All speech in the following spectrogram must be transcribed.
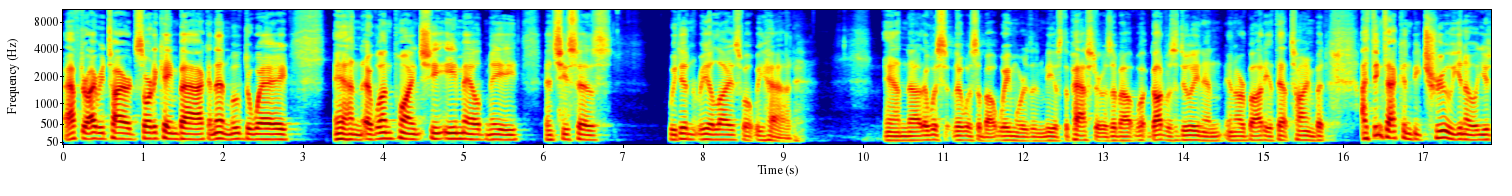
after I retired, sort of came back and then moved away. And at one point, she emailed me and she says, We didn't realize what we had. And uh, there, was, there was about way more than me as the pastor. It was about what God was doing in, in our body at that time. But I think that can be true. You know, you,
